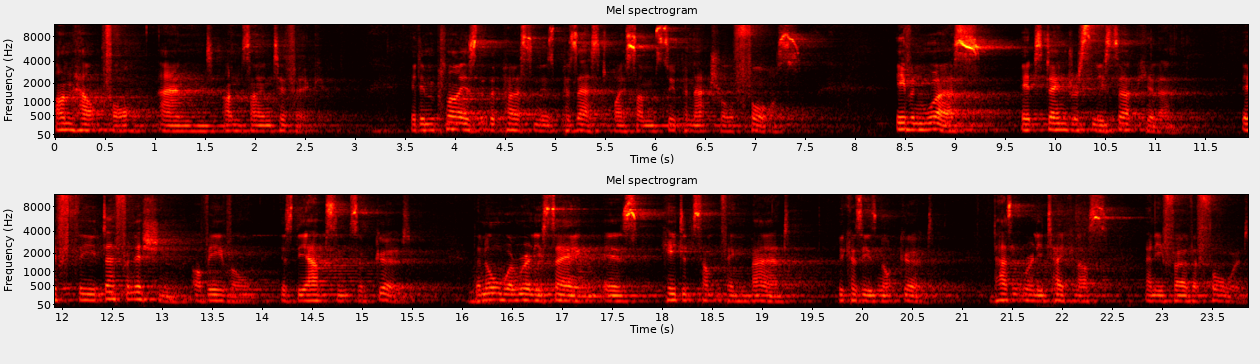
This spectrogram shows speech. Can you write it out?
unhelpful and unscientific. It implies that the person is possessed by some supernatural force. Even worse, it's dangerously circular. If the definition of evil is the absence of good, then all we're really saying is he did something bad because he's not good. It hasn't really taken us any further forward.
